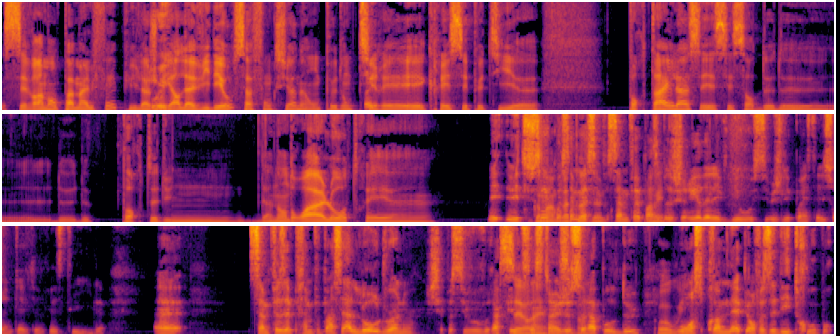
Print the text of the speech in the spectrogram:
C'est vraiment pas mal fait. Puis là, je regarde la vidéo, ça fonctionne. On peut donc tirer et créer ces petits euh, portails là, ces, ces sortes de, de, de, portes d'un endroit à l'autre et. Euh, mais, tu sais quoi ça, me, ça me fait penser parce que j'ai regardé la vidéo aussi, mais je l'ai pas installé sur une calculatrice TI là. Euh, ça me faisait ça me fait penser à Load Runner. Je sais pas si vous vous rappelez de ça, c'était un jeu sur Apple II où on se promenait puis on faisait des trous pour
